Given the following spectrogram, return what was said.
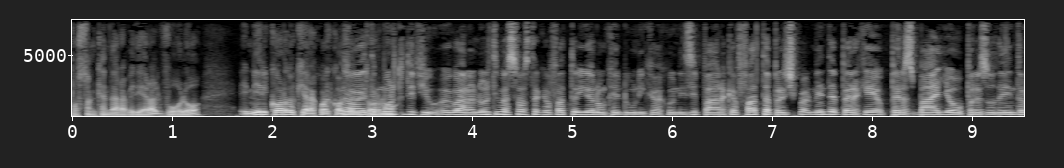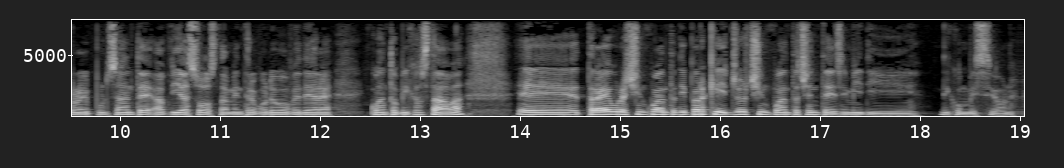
posso anche andare a vedere al volo e mi ricordo che era qualcosa no, intorno... è molto di più. Guarda l'ultima sosta che ho fatto io nonché l'unica con Easy Park fatta principalmente perché per sbaglio ho preso dentro nel pulsante avvia sosta mentre volevo vedere quanto mi costava. Eh, 3,50 euro di parcheggio 50 centesimi di, di commissione.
